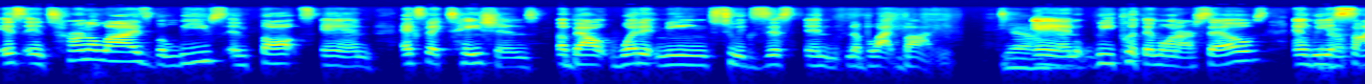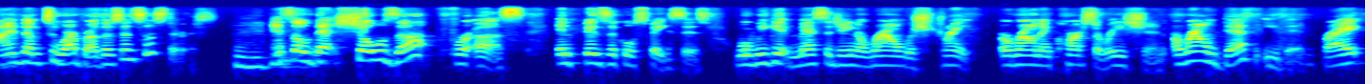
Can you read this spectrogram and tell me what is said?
It's internalized beliefs and thoughts and expectations about what it means to exist in the black body. Yeah. And we put them on ourselves and we yep. assign them to our brothers and sisters. Mm-hmm. And so that shows up for us in physical spaces where we get messaging around restraint, around incarceration, around death, even, right?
